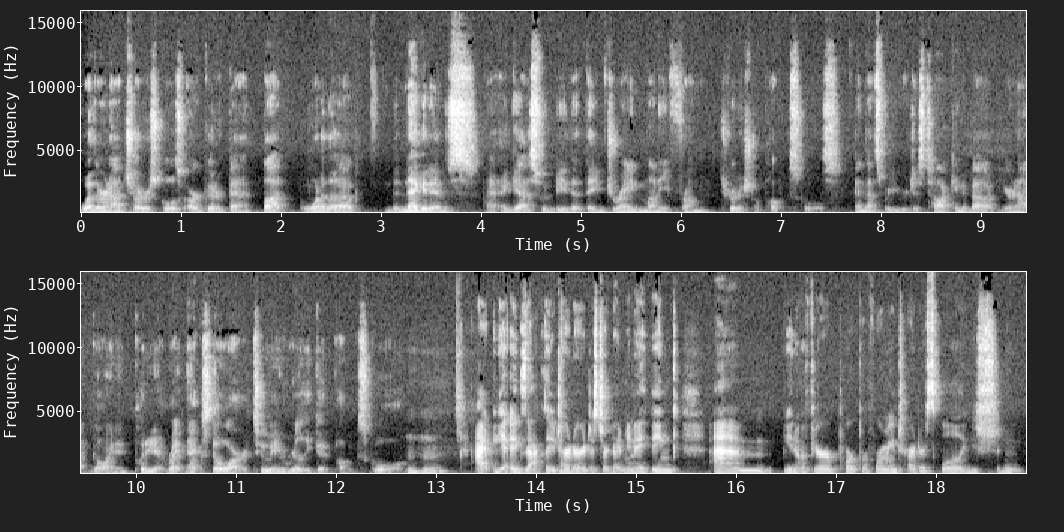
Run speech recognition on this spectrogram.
whether or not charter schools are good or bad. But one of the the negatives, I guess, would be that they drain money from traditional public schools, and that's what you were just talking about. You're not going and putting it right next door to a mm-hmm. really good public school. Mm-hmm. I, yeah, exactly. Charter or district. I mean, I think um, you know if you're a poor performing charter school, you shouldn't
